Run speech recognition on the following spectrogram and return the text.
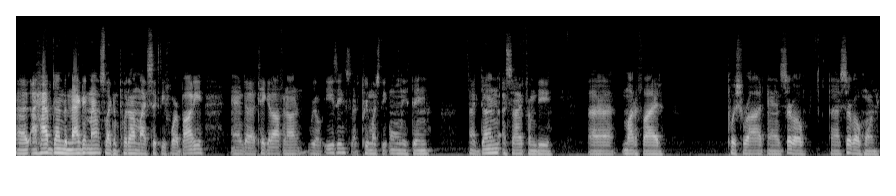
Uh, I have done the magnet mount so I can put on my 64 body and uh, take it off and on real easy. So that's pretty much the only thing uh, done aside from the uh, modified push rod and servo uh, servo horn.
